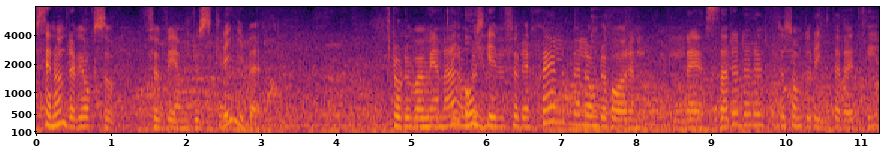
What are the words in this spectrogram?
Sen undrar vi också för vem du skriver. Förstår du vad jag menar? Om Oj. du skriver för dig själv eller om du har en läsare där ute som du riktar dig till.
